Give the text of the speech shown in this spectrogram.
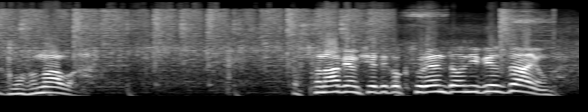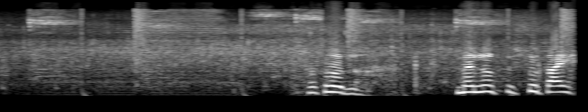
że głowa mała. Zastanawiam się tylko, którędy oni wjeżdżają. To trudno. Będąc już tutaj,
